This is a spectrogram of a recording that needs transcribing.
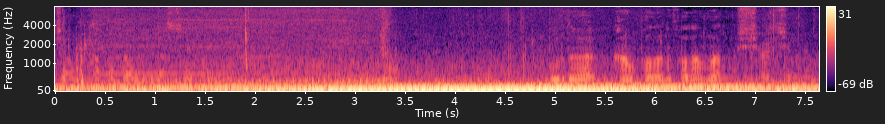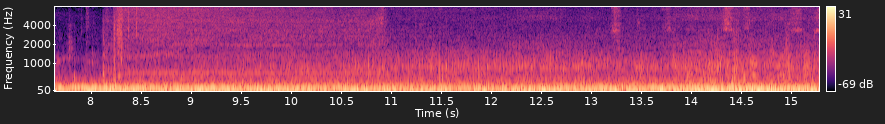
Camı kapatalım biraz soğuk oldu. Burada kamp alanı falan varmış. Açayım camı. Çıktığımız zaman görüyorsunuz arkadaşlar.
